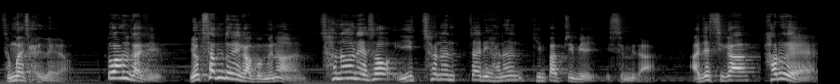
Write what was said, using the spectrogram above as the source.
정말 잘 내요. 또 한 가지 역삼동에 가보면은 천 원에서 이천 원짜리 하는 김밥집이 있습니다. 아저씨가 하루에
